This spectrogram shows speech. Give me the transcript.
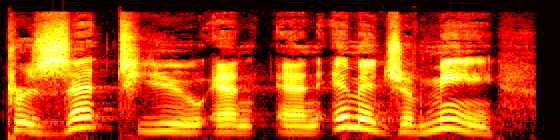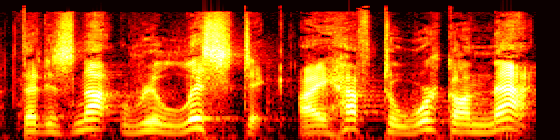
present to you an, an image of me that is not realistic. I have to work on that.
